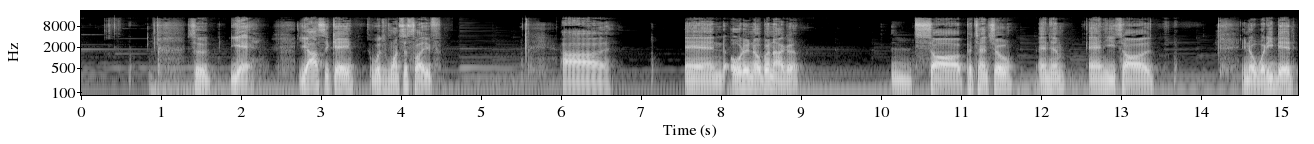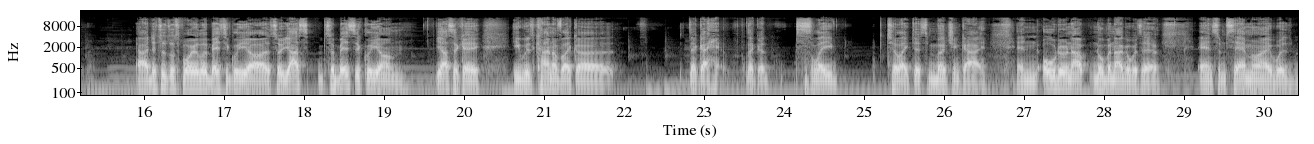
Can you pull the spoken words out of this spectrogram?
So, yeah. Yasuke was once a slave. Uh, and Oda Nobunaga saw potential in him, and he saw, you know, what he did. Uh, this was a spoiler, basically. Uh, so Yas, so basically, um, Yasuke, he was kind of like a like a like a slave to like this merchant guy, and Oda Nobunaga was there, and some samurai was,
